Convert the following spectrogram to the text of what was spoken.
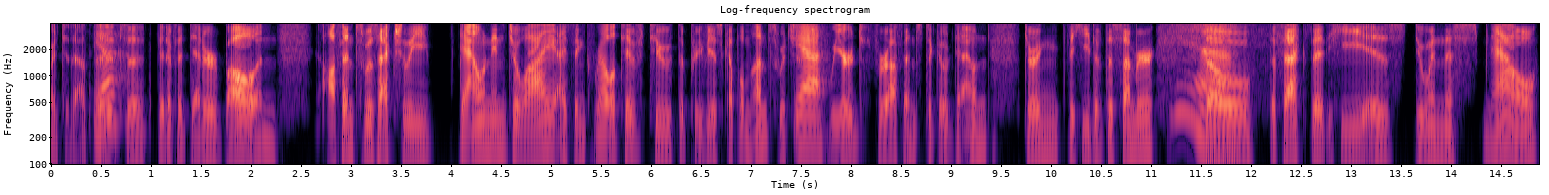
pointed out. That Yeah. it's a bit of a deader ball, and offense was actually down in July. I think relative to the previous couple months, which Yeah. is weird for offense to go down during the heat of the summer. yeah So the fact that he is doing this now,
